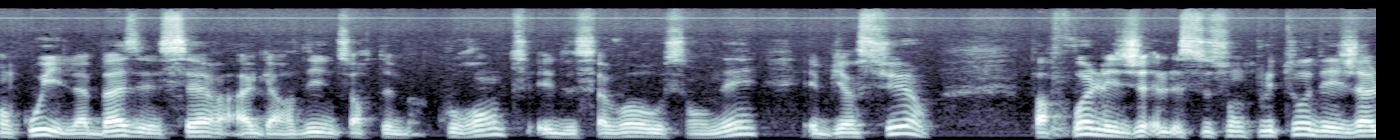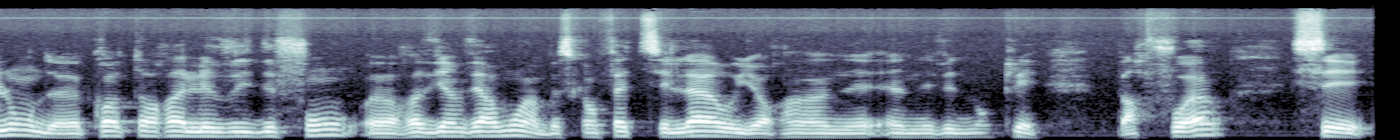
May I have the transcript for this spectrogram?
Donc oui, la base, elle sert à garder une sorte de main courante et de savoir où ça en est. Et bien sûr, parfois, ce sont plutôt des jalons de quand tu auras levé de fonds, euh, reviens vers moi, parce qu'en fait, c'est là où il y aura un, un événement clé. Parfois, c'est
